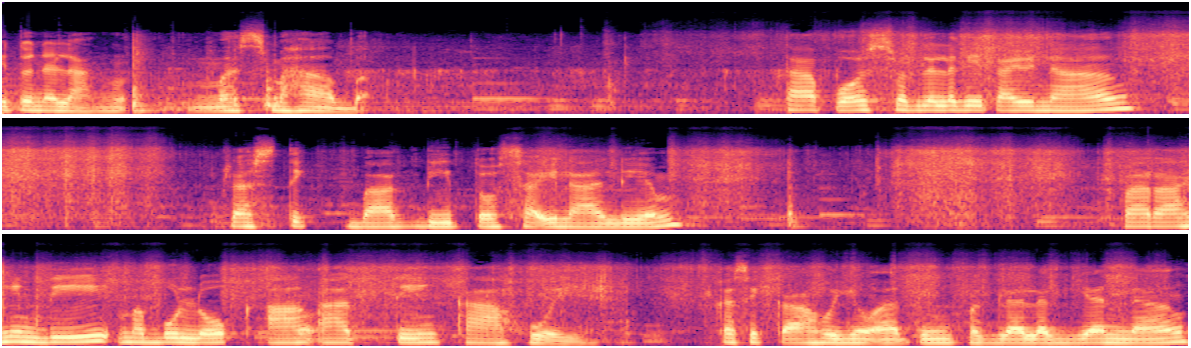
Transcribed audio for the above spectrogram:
Ito na lang. Mas mahaba. Tapos, maglalagay tayo ng plastic bag dito sa ilalim para hindi mabulok ang ating kahoy. Kasi kahoy yung ating paglalagyan ng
